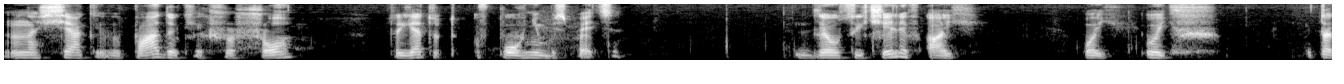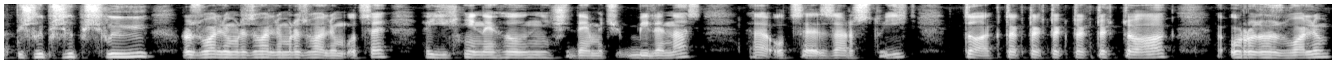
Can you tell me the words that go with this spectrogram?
на всякий випадок, якщо що, то я тут в повній безпеці. Для оцих челів. Ай. Ой, ой. Так, пішли, пішли, пішли. Розвалюємо, розвалюємо, розвалюємо. Оце їхній найголовніший демедж біля нас. Е, Оце зараз стоїть. Так, так, так, так, так, так, так. Розвалюємо.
